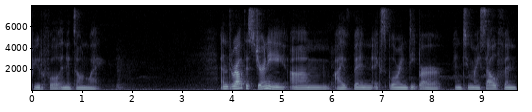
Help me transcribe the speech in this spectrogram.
beautiful in its own way. And throughout this journey, um, I've been exploring deeper into myself and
